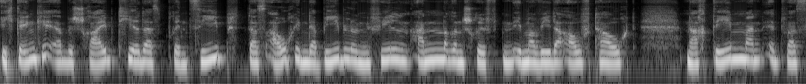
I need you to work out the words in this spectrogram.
Ich denke, er beschreibt hier das Prinzip, das auch in der Bibel und in vielen anderen Schriften immer wieder auftaucht, nachdem man etwas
